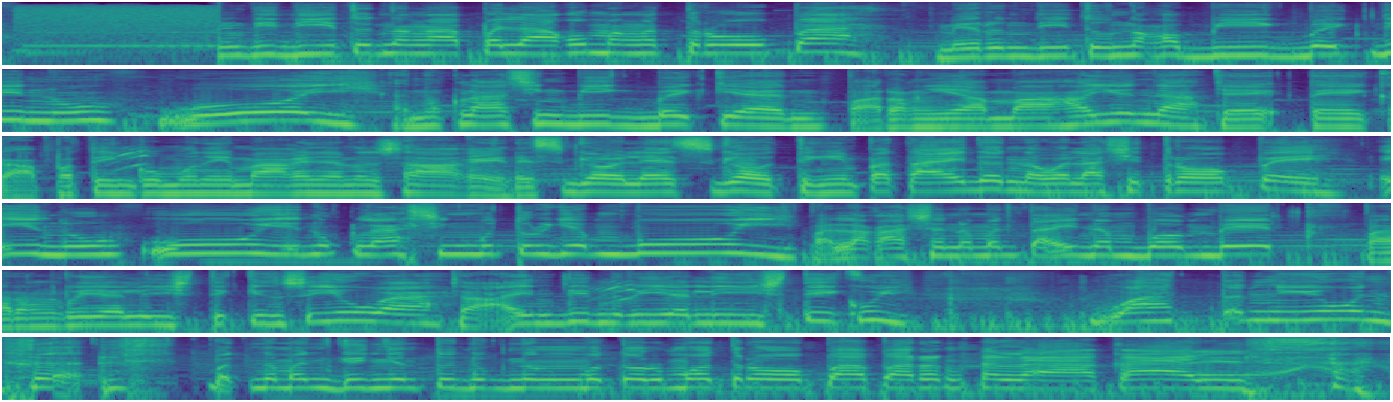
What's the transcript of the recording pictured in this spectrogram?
Hindi dito na nga pala ako mga tropa. Meron dito naka big bike din oh. Uy, anong klaseng big bike yan? Parang Yamaha yun ah. Te teka, patingin ko muna yung makina nun sa akin. Let's go, let's go. Tingin pa tayo doon na wala si tropa eh. Ayun oh. Uy, anong klaseng motor yan boy? Palakasan naman tayo ng bombet. Parang realistic yun sa iyo ah. Sa akin din realistic. Uy, What? Ano yun? Ba't naman ganyan tunog ng motor mo, tropa? Parang kalakal.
